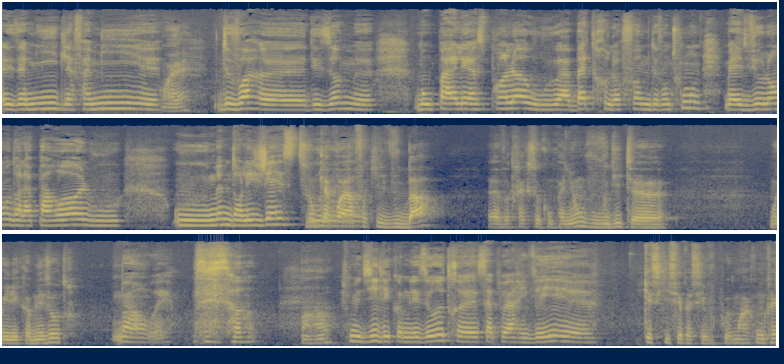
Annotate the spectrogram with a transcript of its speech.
les amis de la famille. euh, Ouais. De voir euh, des hommes, euh, bon, pas aller à ce point-là ou à battre leur femme devant tout le monde, mais être violents dans la parole ou, ou même dans les gestes. Donc ou, la première fois qu'il vous bat, euh, votre ex-compagnon, vous vous dites Bon, il est comme les autres. Ben ouais, c'est ça. Uh-huh. Je me dis, il est comme les autres, ça peut arriver. Qu'est-ce qui s'est passé? Vous pouvez me raconter?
